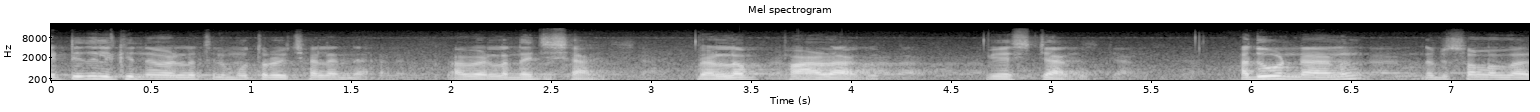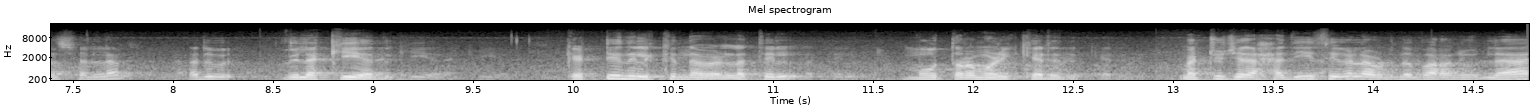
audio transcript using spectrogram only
കെട്ടി നിൽക്കുന്ന വെള്ളത്തിൽ മൂത്രമൊഴിച്ചാൽ എന്താ ആ വെള്ളം നജിസാകും. വെള്ളം പാഴാകും വേസ്റ്റാകും. അതുകൊണ്ടാണ് നബി സല്ലാ വല്ലം അത് വിലക്കിയത്. കെട്ടി നിൽക്കുന്ന വെള്ളത്തിൽ മൂത്രമൊഴിക്കരുത്. മറ്റു ചില ഹദീസുകൾ അവിടുന്ന് പറഞ്ഞു ലാ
